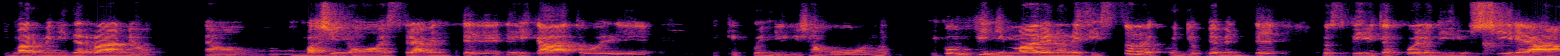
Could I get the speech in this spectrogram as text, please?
il Mar Mediterraneo è un, un bacino estremamente delicato e, e che quindi diciamo i confini in mare non esistono e quindi ovviamente lo spirito è quello di riuscire a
